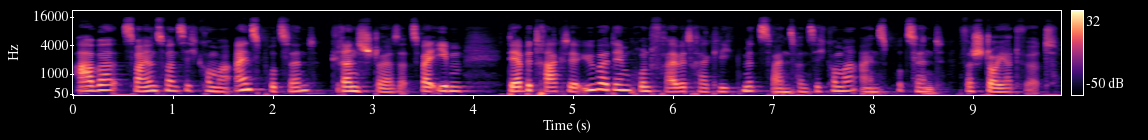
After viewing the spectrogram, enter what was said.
aber 22,1 Prozent Grenzsteuersatz, weil eben der Betrag, der über dem Grundfreibetrag liegt, mit 22,1 Prozent versteuert wird.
